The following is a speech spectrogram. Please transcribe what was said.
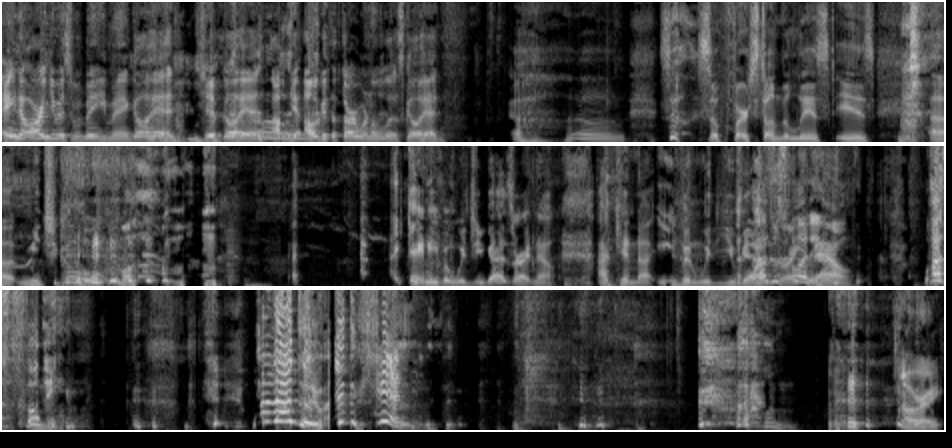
Ain't no arguments with me, man. Go ahead, Chip. Go ahead. I'll get. I'll get the third one on the list. Go ahead. Uh, so so first on the list is uh Michiko. I can't even with you guys right now. I cannot even with you guys right funny? now. Why is this funny? what did I do? I didn't do shit. All right.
